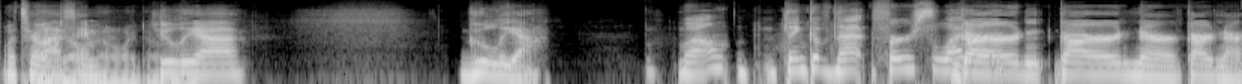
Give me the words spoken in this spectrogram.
What's her I last don't name? know, I don't Julia. Gulia. Well, think of that first letter. Gard- Gardner. Gardner.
